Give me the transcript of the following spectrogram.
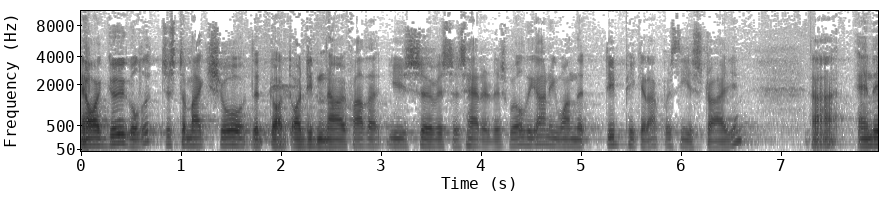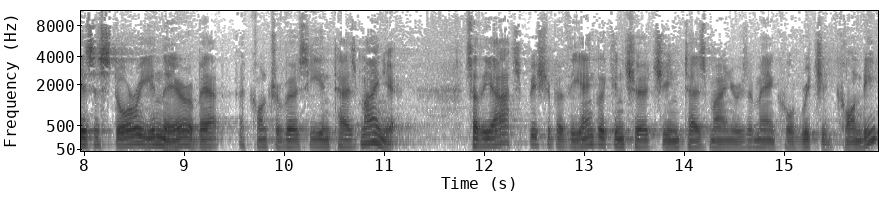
Now, I googled it just to make sure that I, I didn't know if other news services had it as well. The only one that did pick it up was the Australian. Uh, and there's a story in there about a controversy in Tasmania. So the Archbishop of the Anglican Church in Tasmania is a man called Richard Condie.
